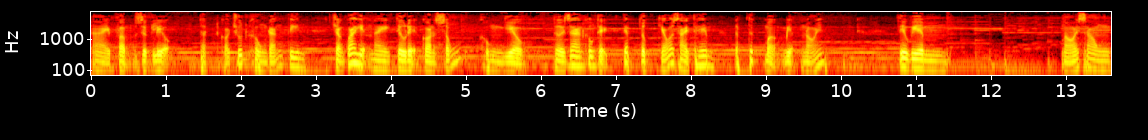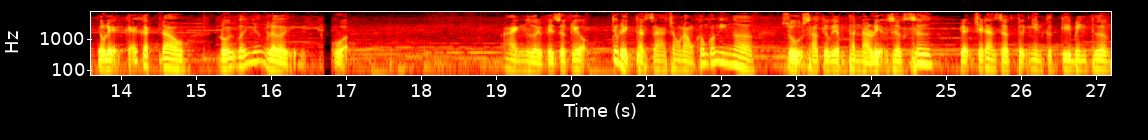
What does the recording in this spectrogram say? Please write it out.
Hai phẩm dược liệu thật có chút không đáng tin. Chẳng qua hiện nay tiêu đệ còn sống không nhiều. Thời gian không thể tiếp tục kéo dài thêm, lập tức mở miệng nói. Tiêu viêm nói xong, tiêu lệ khẽ gật đầu đối với những lời của hai người về dược liệu. Tiêu địch thật ra trong lòng không có nghi ngờ, dù sao tiêu viêm thân là luyện dược sư, luyện chế đan dược tự nhiên cực kỳ bình thường.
